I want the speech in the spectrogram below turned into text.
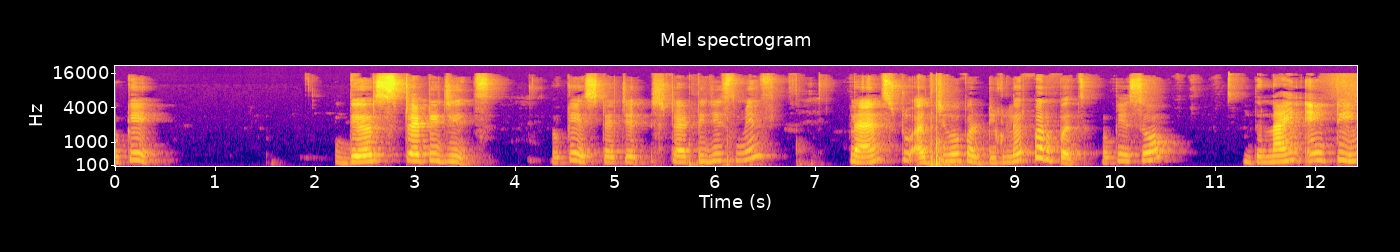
Okay? Their strategies. Okay? Strategies means plans to achieve a particular purpose. Okay? So the 9a team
